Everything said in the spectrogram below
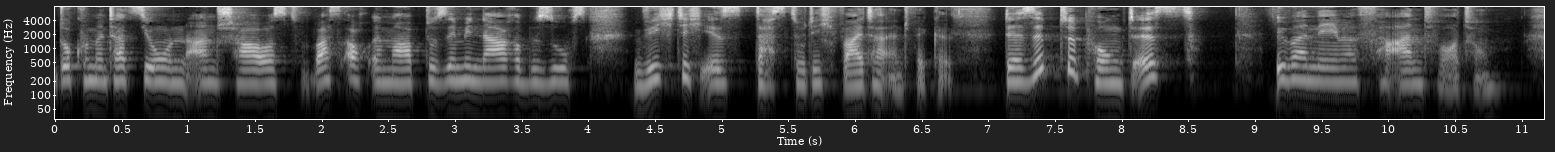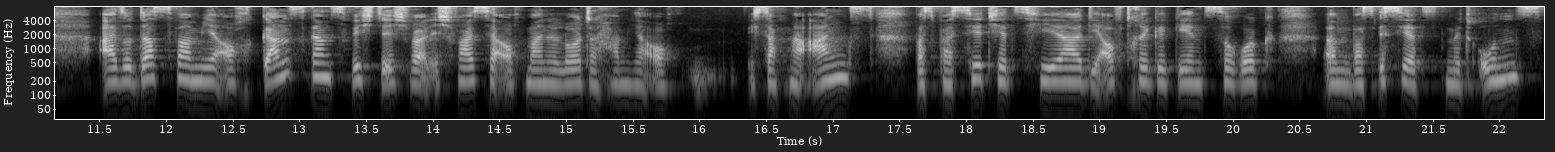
Dokumentationen anschaust, was auch immer, ob du Seminare besuchst. Wichtig ist, dass du dich weiterentwickelst. Der siebte Punkt ist, übernehme Verantwortung. Also das war mir auch ganz, ganz wichtig, weil ich weiß ja auch, meine Leute haben ja auch ich sag mal, Angst. Was passiert jetzt hier? Die Aufträge gehen zurück. Ähm, was ist jetzt mit uns?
